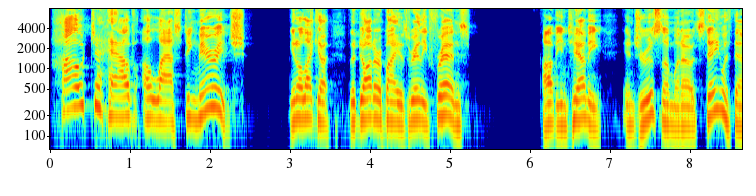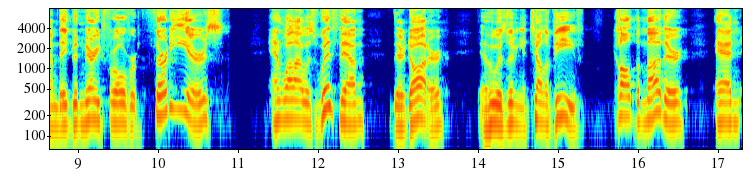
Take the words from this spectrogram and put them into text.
how to have a lasting marriage. You know, like a, uh, the daughter of my Israeli friends, Avi and Tammy in Jerusalem, when I was staying with them, they'd been married for over 30 years. And while I was with them, their daughter, who was living in Tel Aviv, called the mother. And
